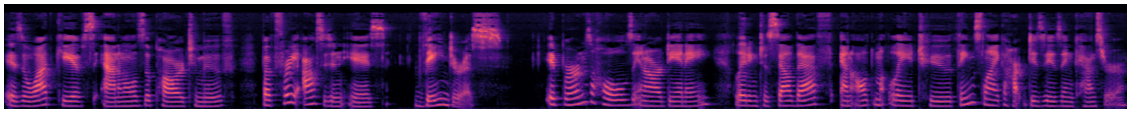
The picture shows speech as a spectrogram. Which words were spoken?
is what gives animals the power to move, but free oxygen is dangerous. It burns holes in our DNA, leading to cell death and ultimately to things like heart disease and cancer.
